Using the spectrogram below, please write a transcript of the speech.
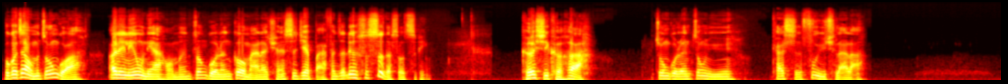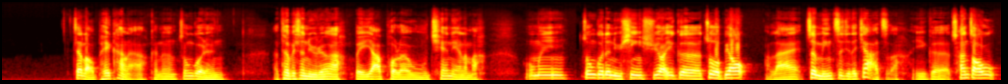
不过在我们中国啊，二零零五年我们中国人购买了全世界百分之六十四的奢侈品，可喜可贺啊！中国人终于开始富裕起来了啊！在老裴看来啊，可能中国人。特别是女人啊，被压迫了五千年了嘛。我们中国的女性需要一个坐标来证明自己的价值啊，一个参照物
